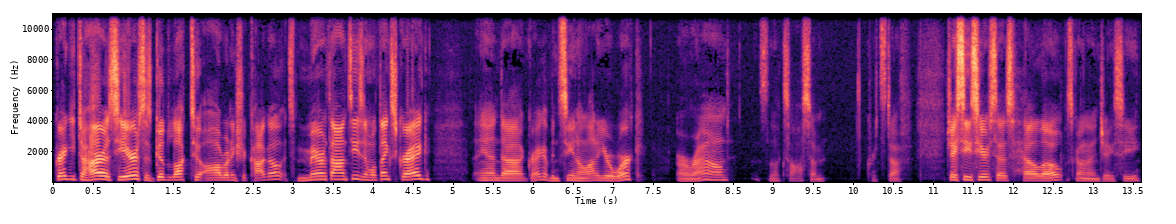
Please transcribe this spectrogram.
Greggy Tahara's here. Says good luck to all running Chicago. It's marathon season. Well, thanks, Greg. And uh, Greg, I've been seeing a lot of your work around. This looks awesome. Great stuff. JC's here. Says hello. What's going on, JC?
